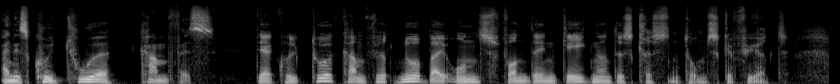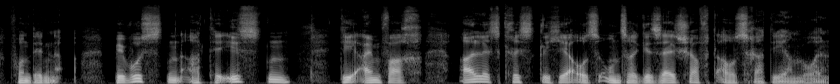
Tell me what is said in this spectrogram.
eines Kulturkampfes? Der Kulturkampf wird nur bei uns von den Gegnern des Christentums geführt, von den bewussten Atheisten, die einfach alles Christliche aus unserer Gesellschaft ausradieren wollen.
